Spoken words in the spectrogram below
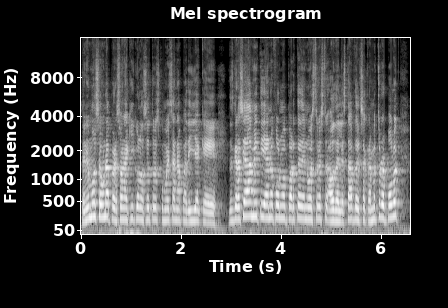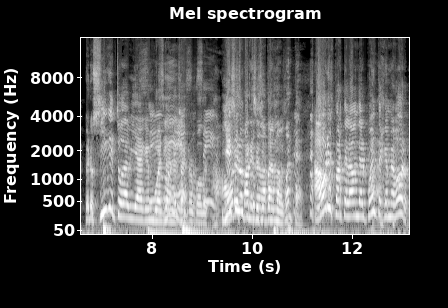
Tenemos a una persona aquí con nosotros como es Ana Padilla que desgraciadamente ya no forma parte de nuestro est- o del staff del Sacramento Republic, pero sigue todavía Sí, envuelta en el Sacramento Republic. sí. Y eso es lo que parte de la banda del necesitamos. puente. Ahora es parte de la banda del puente, qué mejor.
